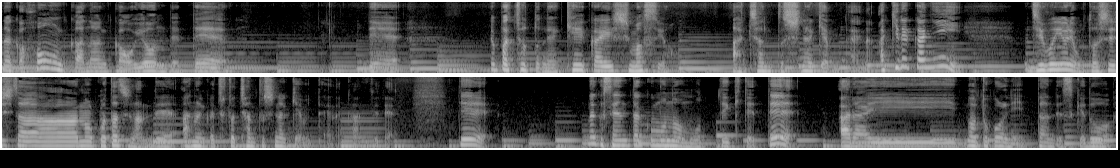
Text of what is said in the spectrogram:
なんか本かなんかを読んでてでやっぱちょっとね警戒しますよ。あちゃんとしなきゃみたいな。明らかに自分よりも年下の子たちなんであなんかちょっとちゃんとしなきゃみたいな感じで。でなんか洗濯物を持ってきてて洗いのところに行ったんですけど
